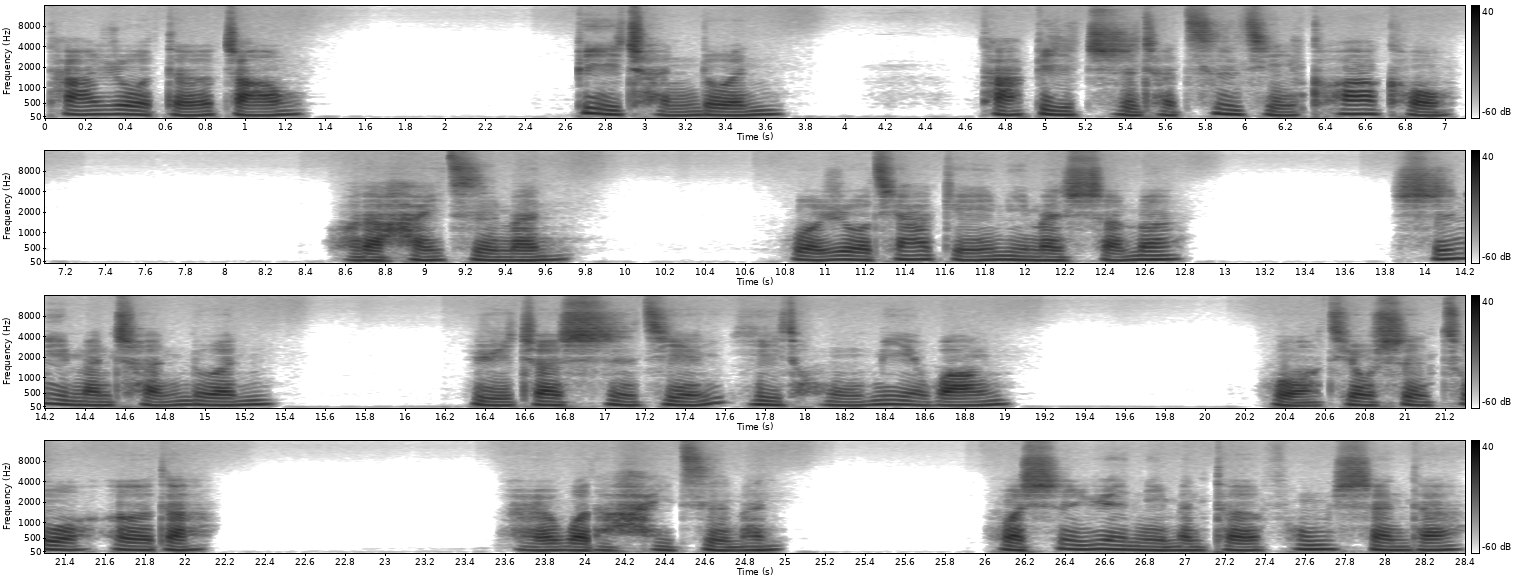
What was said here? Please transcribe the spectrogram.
他若得着，必沉沦；他必指着自己夸口。我的孩子们，我若加给你们什么，使你们沉沦，与这世界一同灭亡。我就是作恶的，而我的孩子们，我是愿你们得丰盛的。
